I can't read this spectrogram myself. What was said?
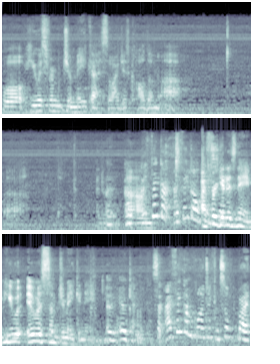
Well, he was from Jamaica, so I just called him. Uh, uh, I don't I, know. I, I Um, think I, I think I'll I forget his name. He wa- it was some Jamaican name. Oh, okay, so I think I'm going to consult my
